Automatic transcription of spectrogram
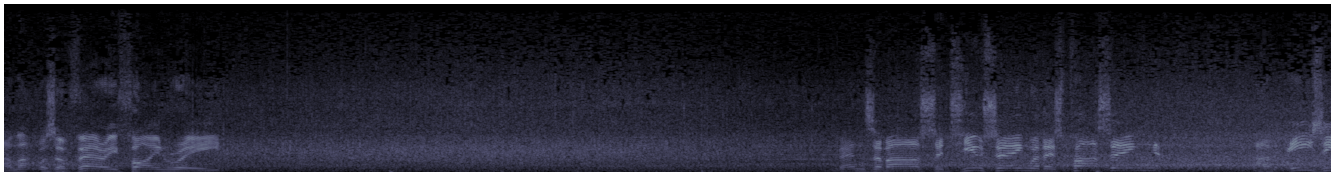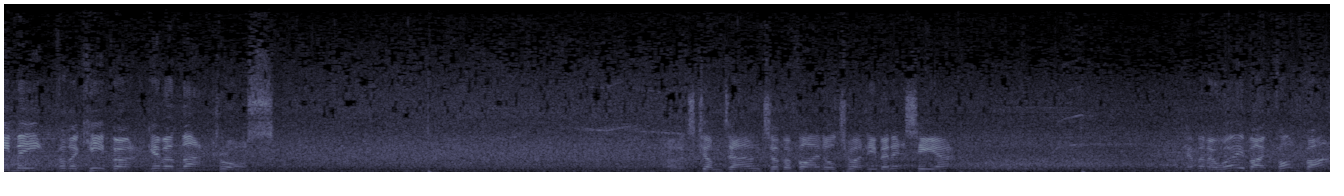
And that was a very fine read. Benzema seducing with his passing. An easy meet for the keeper, given that cross. Well, it's come down to the final 20 minutes here. Given away by Pogba.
